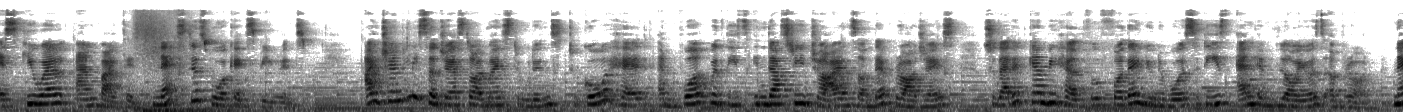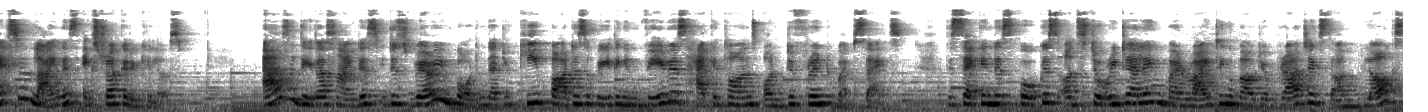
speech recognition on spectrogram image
SQL and Python. Next is work experience. I generally suggest all my students to go ahead and work with these industry giants on their projects so that it can be helpful for their universities and employers abroad. Next in line is extracurriculars. As a data scientist, it is very important that you keep participating in various hackathons on different websites. The second is focus on storytelling by writing about your projects on blogs.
